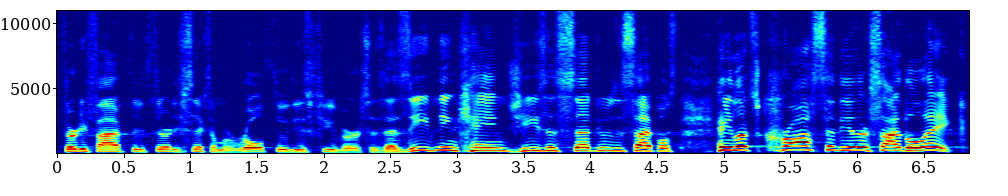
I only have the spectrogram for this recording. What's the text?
35 through 36. I'm going to roll through these few verses. As evening came, Jesus said to his disciples, Hey, let's cross to the other side of the lake.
